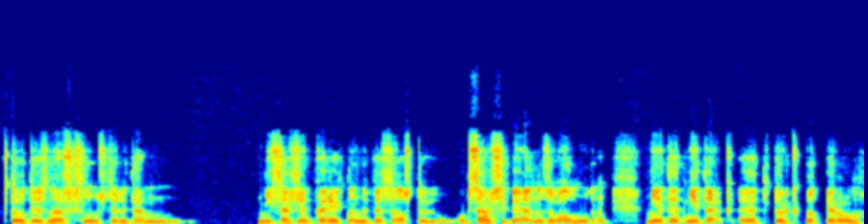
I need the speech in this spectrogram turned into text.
Кто-то из наших слушателей там не совсем корректно написал, что он сам себя называл мудрым. Нет, это не так. Это только под пером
